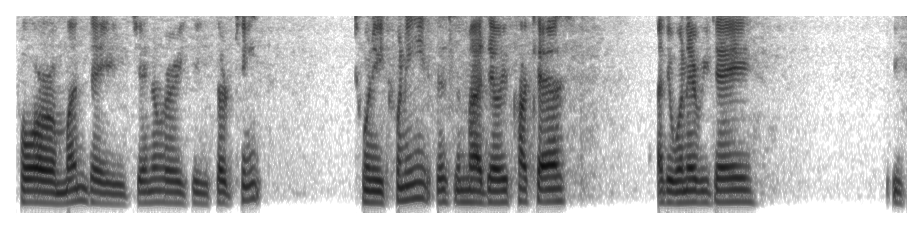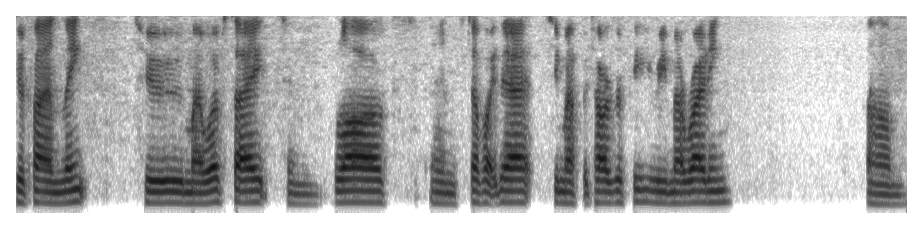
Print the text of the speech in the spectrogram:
for Monday, January the 13th, 2020. This is my daily podcast. I do one every day. You can find links to my websites and blogs and stuff like that. See my photography, read my writing, um,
